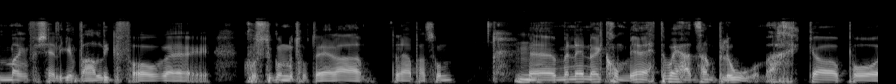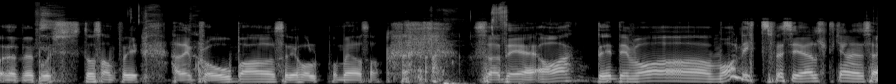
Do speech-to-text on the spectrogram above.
mange forskjellige valg for eh, hvordan du kunne torturere denne personen. Eh, men når jeg kom hjem etterpå, jeg hadde sånn blodmerker på over brystet og sånn, for de hadde en crowbar som de holdt på med og sånn. Så det, ja, det, det var, var litt spesielt, kan jeg si.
